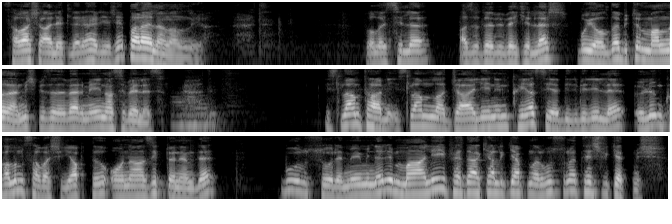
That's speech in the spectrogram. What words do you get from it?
savaş aletleri her şey parayla alınıyor. Evet. Dolayısıyla Hazreti Ebu Bekirler bu yolda bütün malını vermiş. Bize de vermeyi nasip eylesin. Evet. İslam tarihi, İslam'la cahiliyenin kıyasıya birbiriyle ölüm kalım savaşı yaptığı o nazik dönemde bu sure müminleri mali fedakarlık yapmaları hususuna teşvik etmiş.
